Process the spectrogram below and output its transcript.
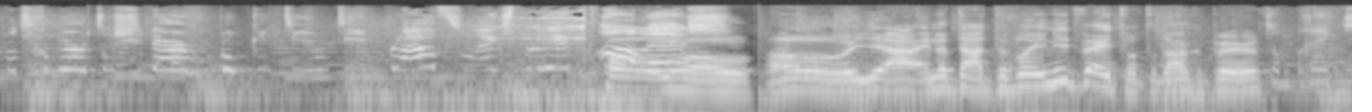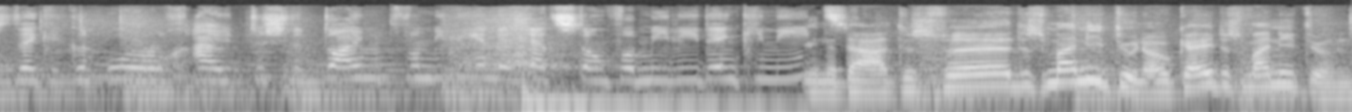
wat gebeurt als je daar een blokje TNT plaatst? Dan explodeert alles. Oh, oh, oh, ja, inderdaad. Dan wil je niet weten wat er dan gebeurt. Dan breekt denk ik een oorlog uit tussen de Diamond-familie en de Redstone-familie, denk je niet? Inderdaad, dus, eh, dus maar niet doen, oké? Dus maar niet doen.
